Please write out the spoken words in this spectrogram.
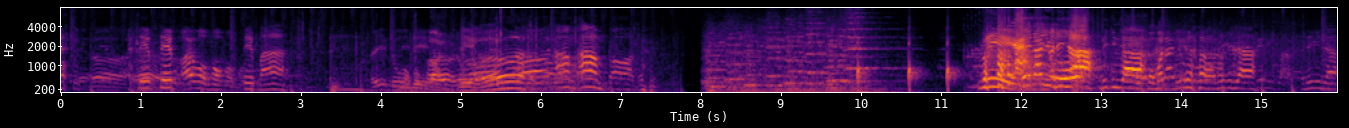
เลยสิบสิบไอ้ผมผมผมสิบมา ดูดีดีเออข้ามข้ามนี่ไงได้อยู่อันนี้ยานี่กินยาผมว่าได้นี่กินยาอันนี้กินยา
